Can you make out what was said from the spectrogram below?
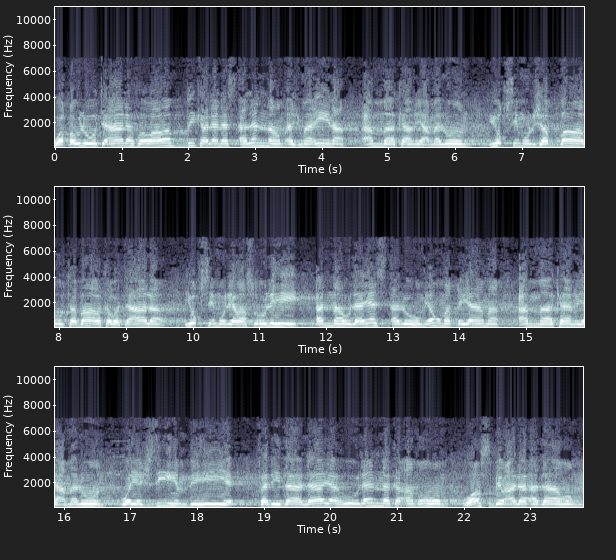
وقوله تعالى فوربك لنسألنهم أجمعين عما كانوا يعملون يقسم الجبار تبارك وتعالى يقسم لرسوله أنه لا يسألهم يوم القيامة عما كانوا يعملون ويجزيهم به فلذا لا يهولنك امرهم واصبر على اذاهم.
